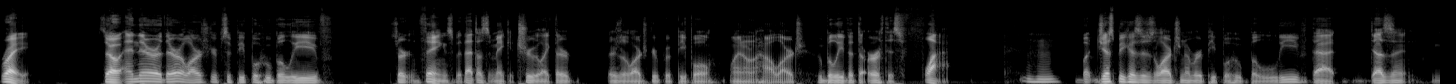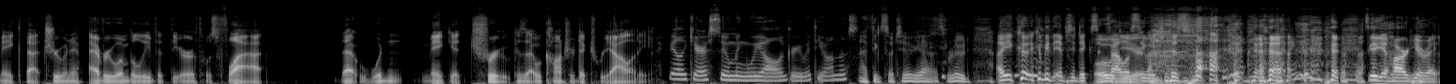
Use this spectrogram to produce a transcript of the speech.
Right. So, and there are, there are large groups of people who believe certain things, but that doesn't make it true. Like there, there's a large group of people, I don't know how large, who believe that the Earth is flat. Mm-hmm. But just because there's a large number of people who believe that doesn't make that true. And if everyone believed that the Earth was flat, that wouldn't make it true because that would contradict reality. I feel like you're assuming we all agree with you on this. I think so too. Yeah, that's rude. Uh, it, could, it could be the Ipse Dixit Oh, fallacy, dear. which is it's gonna get hard here, right?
